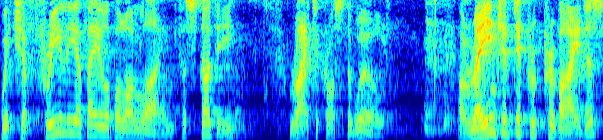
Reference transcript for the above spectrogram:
which are freely available online for study right across the world. A range of different providers,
